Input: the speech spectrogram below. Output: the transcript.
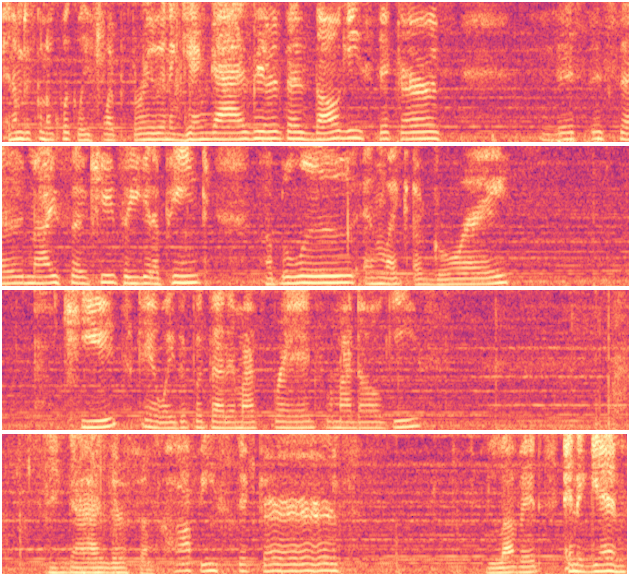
And I'm just going to quickly flip through. And again, guys, here's those doggy stickers. This is so nice, so cute. So you get a pink, a blue, and like a gray. Cute. Can't wait to put that in my spread for my doggies. And guys, there's some coffee stickers. Love it. And again,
